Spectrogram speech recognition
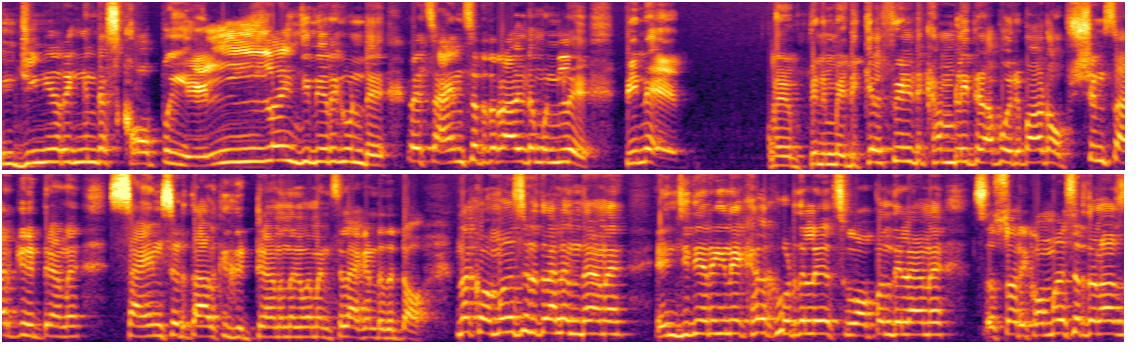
എഞ്ചിനീയറിംഗിന്റെ സ്കോപ്പ് എല്ലാ എഞ്ചിനീയറിംഗും ഉണ്ട്. സയൻസ് എടുത്ത ഒരാളുടെ മുന്നിൽ പിന്നെ പിന്നെ മെഡിക്കൽ ഫീൽഡ് കംപ്ലീറ്റ് അപ്പോൾ ഒരുപാട് ഓപ്ഷൻസ് ആർക്ക് കിട്ടുകയാണ്? സയൻസ് എടുത്ത ആൾക്ക് കിട്ടുകയാണ് നിങ്ങൾ മനസ്സിലാക്കേണ്ടത് കേട്ടോ എന്നാൽ കൊമേഴ്സ് എടുത്താൽ എന്താണ്? എഞ്ചിനീയറിങ്ങിനേക്കാൾ കൂടുതൽ സ്കോപ്പ് എന്തിലാണ്? സോറി കൊമേഴ്സ് എടുത്താൽ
